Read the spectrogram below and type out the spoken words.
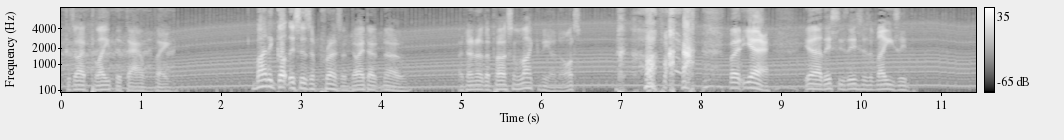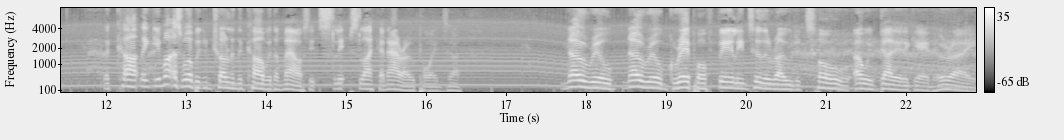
Because I played the damn thing. Might have got this as a present, I don't know. I don't know the person liked me or not. but yeah, yeah, this is this is amazing. The car, you might as well be controlling the car with a mouse. It slips like an arrow pointer. No real, no real grip or feeling to the road at all. Oh, we've done it again! Hooray!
